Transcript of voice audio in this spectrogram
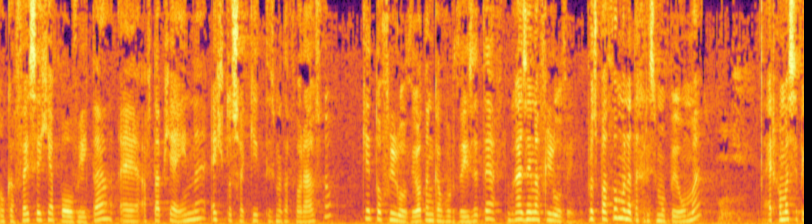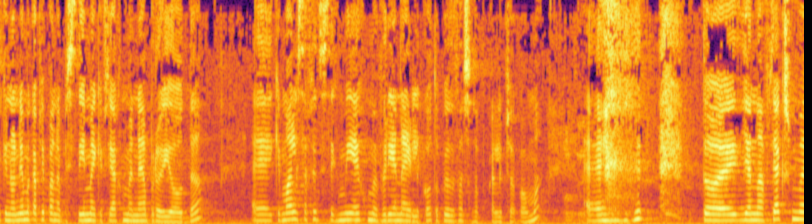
Ο καφές έχει απόβλητα. Ε, αυτά ποια είναι. Έχει το σακί της μεταφοράς του και το φλούδι. Όταν καβουρδίζεται, βγάζει ένα φλούδι. Προσπαθούμε να τα χρησιμοποιούμε. Πώς; Ερχόμαστε σε επικοινωνία με κάποια πανεπιστήμια και φτιάχνουμε νέα προϊόντα. Ε, και μάλιστα αυτή τη στιγμή έχουμε βρει ένα υλικό, το οποίο δεν θα σας αποκαλύψω ακόμα, ε, το, για να φτιάξουμε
